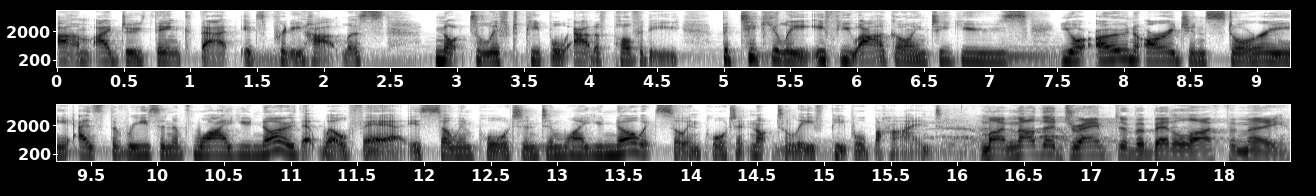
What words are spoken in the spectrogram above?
Um, I do think that it's pretty heartless not to lift people out of poverty, particularly if you are going to use your own origin story as the reason of why you know that welfare is so important and why you know it's so important not to leave people behind. My mother dreamt of a better life for me,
